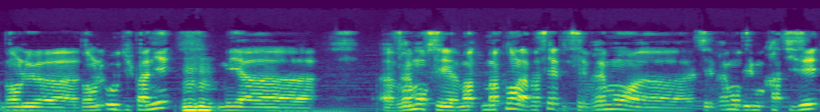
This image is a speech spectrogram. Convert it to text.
dans le, euh, dans le haut du panier. Mhm. Mais euh, vraiment, c'est maintenant la basket, c'est vraiment, euh, c'est vraiment démocratisé.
